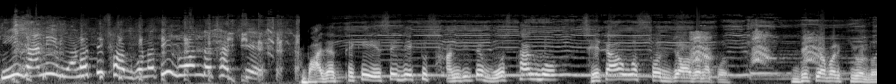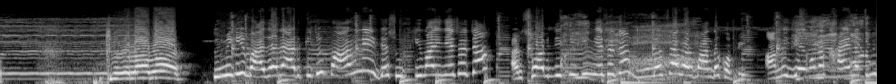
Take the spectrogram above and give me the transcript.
কি জানি মনে হচ্ছে সব গন্ধতেই গন্ধ ছাড়ছে। বাজার থেকে এসে যে একটু শান্তিতে বসে থাকব সেটাও ও সহ্য হবে না তো দেখি আবার কি হলো। কি হলো আবার? তুমি কি বাজারে আর কিছু পাওনি যে শুটকি মাছ নিয়ে এসেছ আর সবজি কি কি নিয়ে এসেছ মূলো শাক আর বাঁধাকপি। আমি যেগুলো খাই না তুমি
